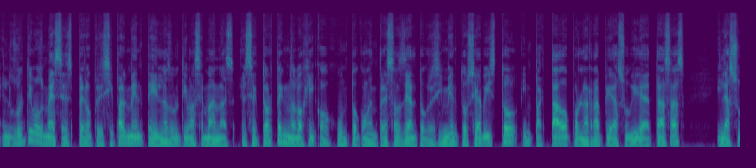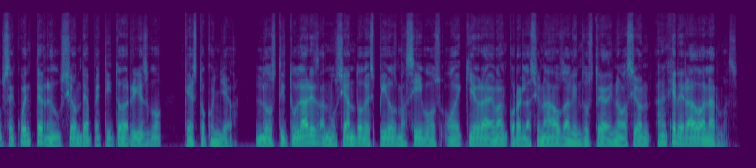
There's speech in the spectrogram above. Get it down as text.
En los últimos meses, pero principalmente en las últimas semanas, el sector tecnológico junto con empresas de alto crecimiento se ha visto impactado por la rápida subida de tasas y la subsecuente reducción de apetito de riesgo que esto conlleva. Los titulares anunciando despidos masivos o de quiebra de bancos relacionados a la industria de innovación han generado alarmas.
